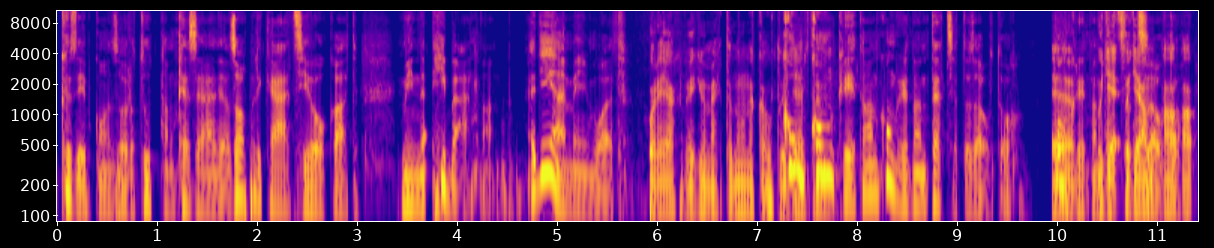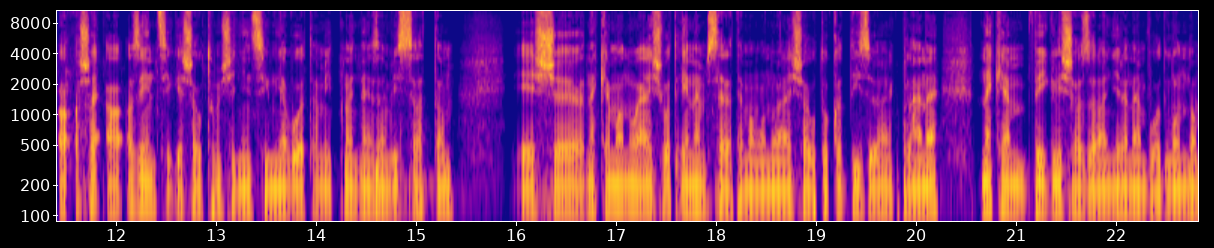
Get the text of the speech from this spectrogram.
középkonzolra tudtam kezelni az applikációkat, minden, hibátlan. Egy élmény volt. Koreaiak végül megtanulnak autót Kon- konkrétan, konkrétan tetszett az autó. Konkrétan ugye, ugye az a, a, a, a, a, az én céges autóm is egy Insignia volt, amit nagy nehezen visszaadtam, és nekem manuális volt, én nem szeretem a manuális autókat, dízelnek pláne, nekem végül is azzal annyira nem volt gondom.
